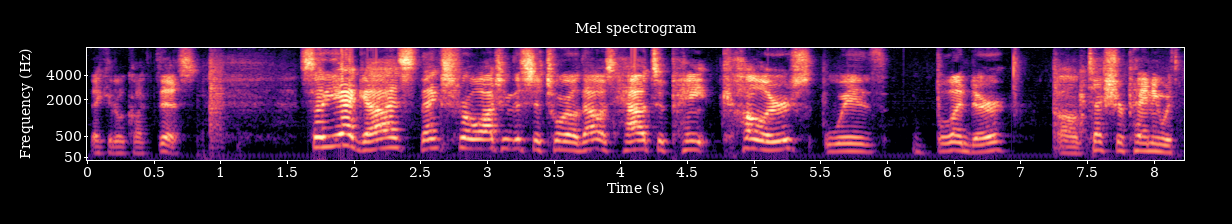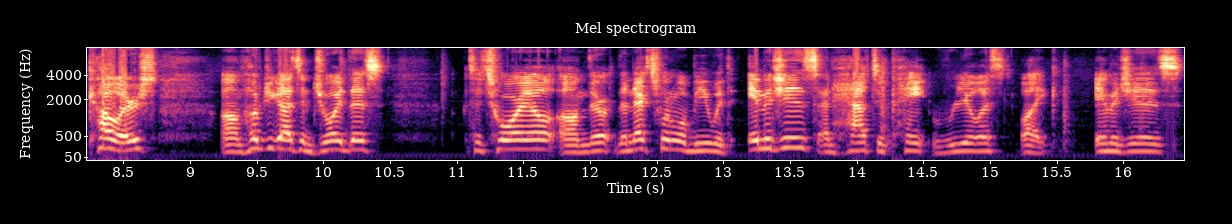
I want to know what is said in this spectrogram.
they could look like this. So yeah guys, thanks for watching this tutorial. That was how to paint colors with Blender. Um, texture painting with colors. Um, hope you guys enjoyed this tutorial. Um, there, the next one will be with images and how to paint realist like images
